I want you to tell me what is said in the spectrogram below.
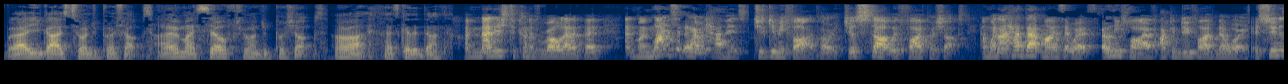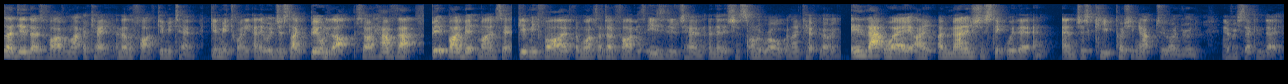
But are you guys 200 push-ups? I owe myself 200 push-ups. All right, let's get it done. I managed to kind of roll out of bed and my mindset that I would have is, just give me five, Laurie. Just start with five push-ups. And when I had that mindset where it's only five, I can do five, no worries. As soon as I did those five, I'm like, okay, another five, give me 10, give me 20. And it would just like build it up. So I'd have that bit by bit mindset, give me five. And once I've done five, it's easy to do 10. And then it's just on a roll. And I kept going. In that way, I, I managed to stick with it and, and just keep pushing out 200 every second day.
